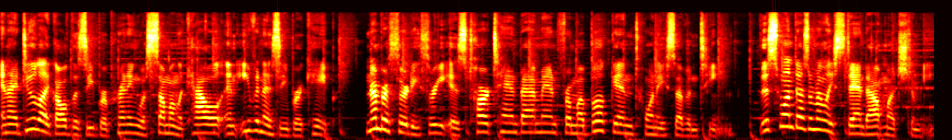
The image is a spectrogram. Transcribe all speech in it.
And I do like all the zebra printing with some on the cowl and even a zebra cape. Number 33 is Tartan Batman from a book in 2017. This one doesn't really stand out much to me.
